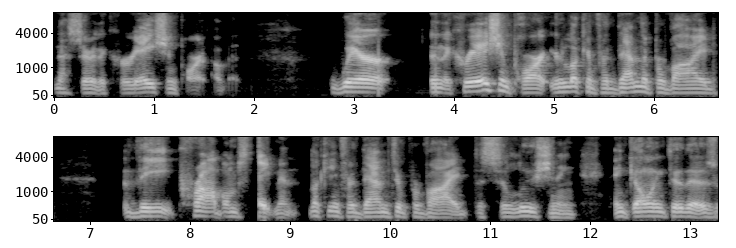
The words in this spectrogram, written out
necessarily the creation part of it. Where in the creation part, you're looking for them to provide the problem statement, looking for them to provide the solutioning and going through those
